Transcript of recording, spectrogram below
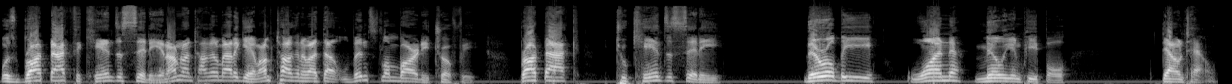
was brought back to Kansas City, and I'm not talking about a game, I'm talking about that Vince Lombardi trophy brought back to Kansas City, there will be 1 million people downtown.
